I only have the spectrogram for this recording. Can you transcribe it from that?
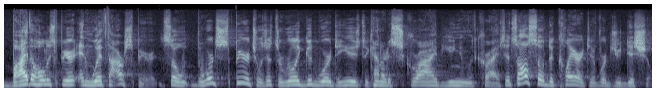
By the Holy Spirit and with our spirit. So the word spiritual is just a really good word to use to kind of describe union with Christ. It's also declarative or judicial.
